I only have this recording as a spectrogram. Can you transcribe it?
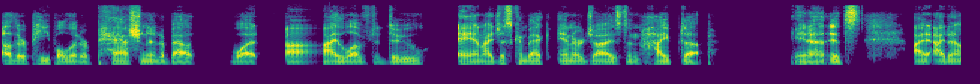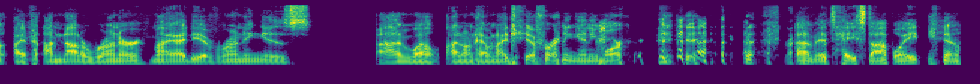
other people that are passionate about what I love to do, and I just come back energized and hyped up. You know, it's I I don't I I'm not a runner. My idea of running is uh well, I don't have an idea of running anymore. um it's hey stop wait, you know,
